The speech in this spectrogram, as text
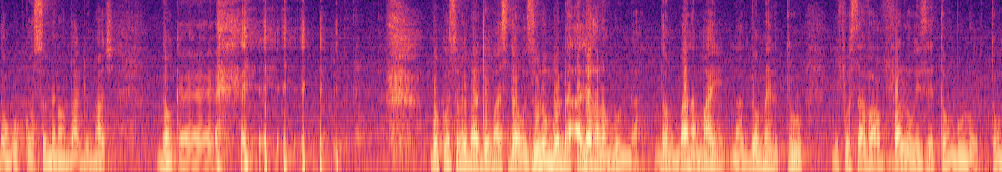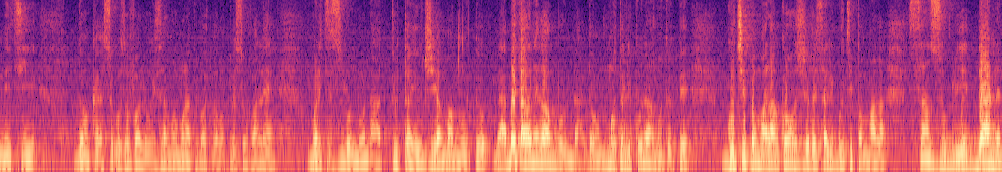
donc oconsommer na balle de match. Donc euh, boconsommer balle de match. Donc zulu mbonda alera na donc bana mai na domaine tout il faut savoir valoriser ton boulot ton métier. Donc soki ozovalorize yango omona mpe bato bakopesa valeur omoni ti zulu mbonda tuta yoji ya mais ndenge ya mbonda. Donc moto moto te guti pamala encore je resali guti pamala. Sans oublier dan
